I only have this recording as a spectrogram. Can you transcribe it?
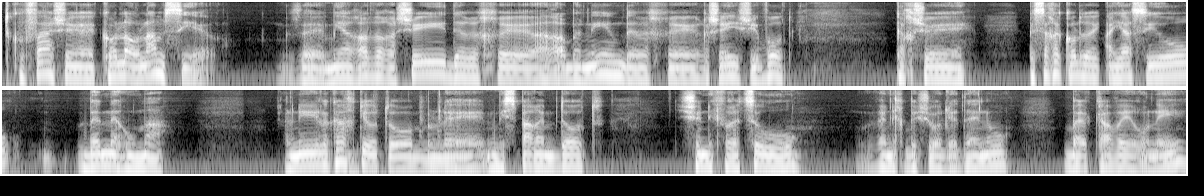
תקופה שכל העולם סייר. זה מהרב הראשי, דרך uh, הרבנים, דרך uh, ראשי ישיבות. כך שבסך הכל זה היה סיור במהומה. אני לקחתי אותו למספר עמדות שנפרצו ונכבשו על ידינו. בקו העירוני,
